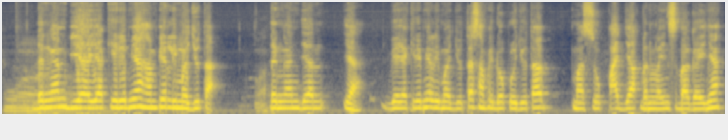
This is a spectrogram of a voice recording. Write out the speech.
Wow. Dengan biaya kirimnya hampir 5 juta. Dengan jan ya, biaya kirimnya 5 juta sampai 20 juta masuk pajak dan lain sebagainya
